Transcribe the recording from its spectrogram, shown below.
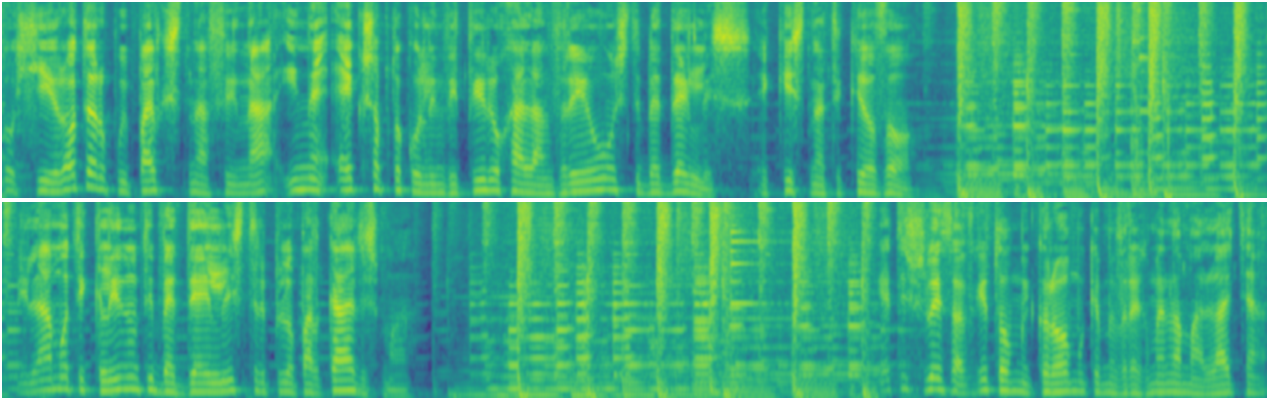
Το χειρότερο που υπάρχει στην Αθήνα είναι έξω από το κολυμβητήριο Χαλανδρίου στην Πεντέλης, εκεί στην Αττική Οδό. Μιλάμε ότι κλείνουν την Πεντέλης τριπλοπαρκάρισμα. Γιατί σου λέει θα βγει το μικρό μου και με βρεγμένα μαλάκια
